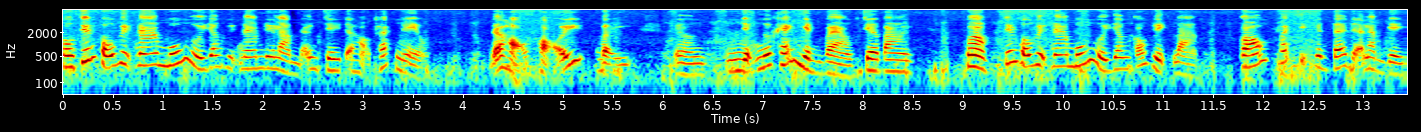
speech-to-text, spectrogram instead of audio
Còn chính phủ Việt Nam muốn người dân Việt Nam đi làm để làm chi? Để họ thoát nghèo. Để họ khỏi bị uh, những nước khác nhìn vào chê bai. Không? chính phủ Việt Nam muốn người dân có việc làm có phát triển kinh tế để làm gì?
